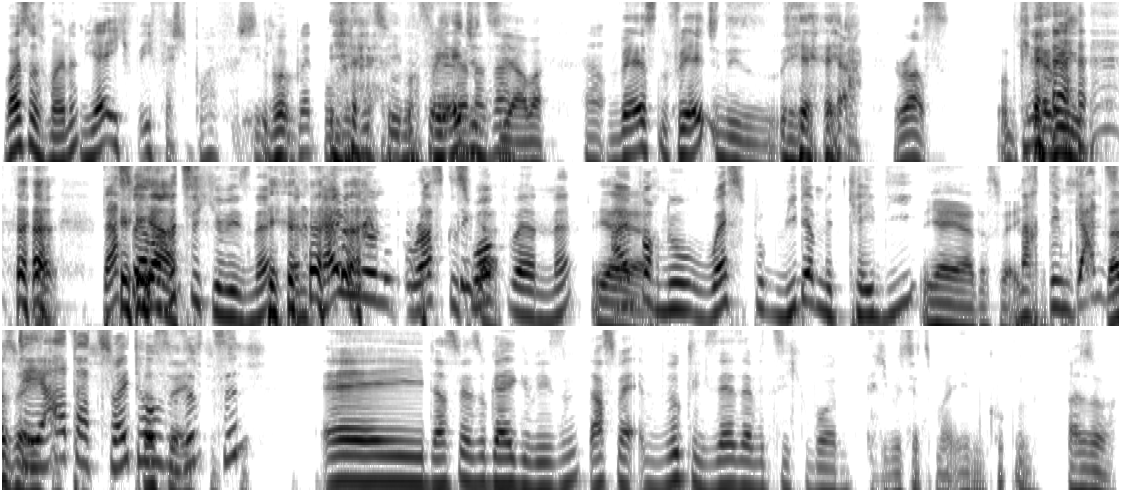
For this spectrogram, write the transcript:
Weißt du, was ich meine? Ja, ich, ich verstehe versteh komplett. Womit willst du, willst Free ja Agency, aber Ja. wer ist ein Free Agent dieses? ja, ja, Russ und Carrie. Das wäre Ja. witzig gewesen, ne? Wenn Kyrie und Russ geswappt werden, ne? Ja, Einfach ja. nur Westbrook wieder mit KD. ja, ja, das wäre echt Nach dem witzig. ganzen Das wär echt Theater witzig. Das wär echt 2017? witzig. Ey, das wäre so geil gewesen. Das wäre wirklich sehr, sehr witzig geworden. Ich muss jetzt mal eben gucken. Also,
